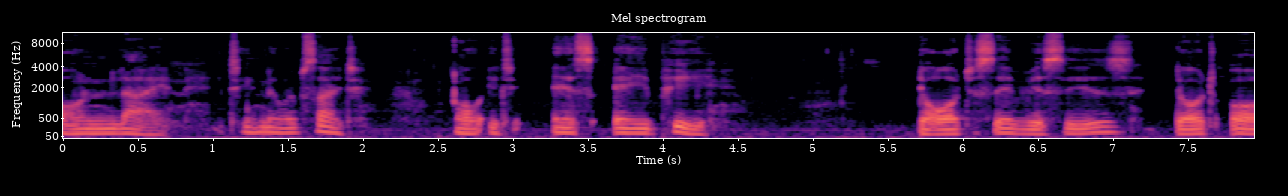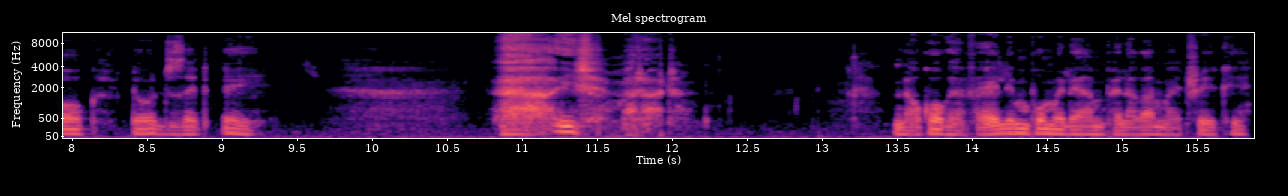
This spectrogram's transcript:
online. Ithini le website? Or it sap .services.org.za Eish madod Nokho ke vele imphumela yami phela ka matric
